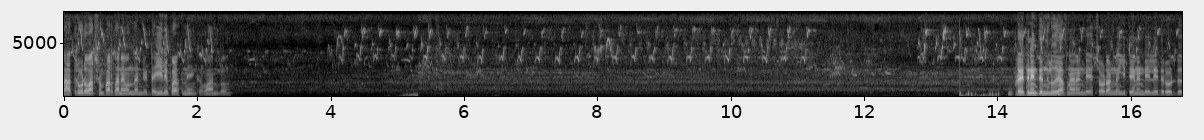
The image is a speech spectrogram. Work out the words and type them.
రాత్రి కూడా వర్షం పడతానే ఉందండి. డైలీ పడుతున్నాయి ఇంకా వానలు. ఇప్పుడైతే నేను దెందులూరు వెళ్తున్నానండి. చూడండి ఇటేనండి వెళ్ళేది రోడ్డు.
